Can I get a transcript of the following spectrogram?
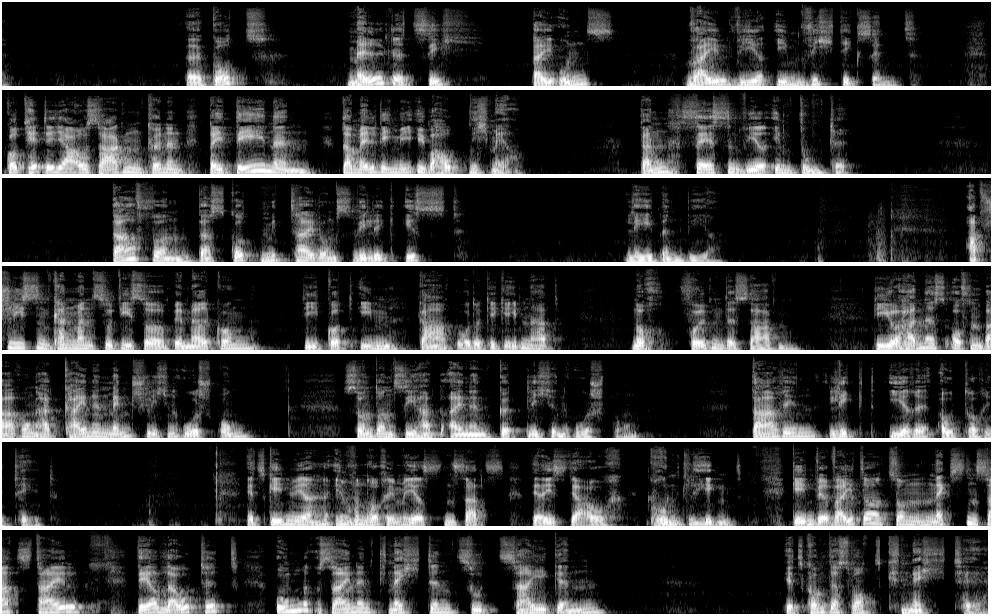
Äh, Gott meldet sich bei uns, weil wir ihm wichtig sind. Gott hätte ja auch sagen können, bei denen, da melde ich mich überhaupt nicht mehr. Dann säßen wir im Dunkel. Davon, dass Gott mitteilungswillig ist, leben wir. Abschließend kann man zu dieser Bemerkung, die Gott ihm gab oder gegeben hat, noch Folgendes sagen. Die Johannes-Offenbarung hat keinen menschlichen Ursprung, sondern sie hat einen göttlichen Ursprung. Darin liegt ihre Autorität. Jetzt gehen wir immer noch im ersten Satz, der ist ja auch grundlegend. Gehen wir weiter zum nächsten Satzteil, der lautet, um seinen Knechten zu zeigen. Jetzt kommt das Wort Knechte.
